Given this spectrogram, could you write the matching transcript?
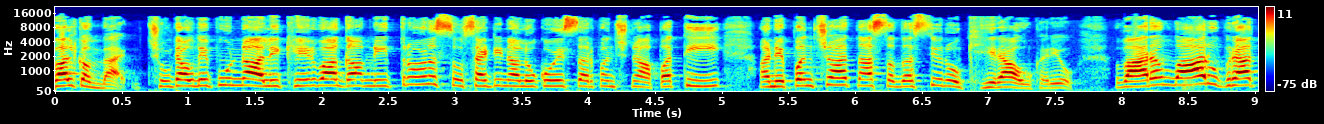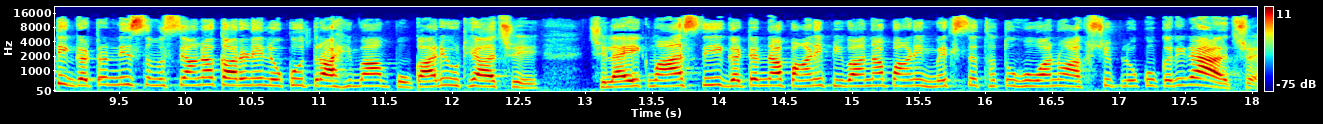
વેલકમ બેક છોટાઉદેપુરના અલીખેરવા ગામની ત્રણ સોસાયટીના લોકોએ સરપંચના પતિ અને પંચાયતના સદસ્યોનો ઘેરાવ કર્યો. વારંવાર ઉભરાતી ગટરની સમસ્યાના કારણે લોકો ત્રાહીમામ પોકારી ઉઠ્યા છે. છેલ્લા એક માસથી ગટરના પાણી પીવાના પાણી મિક્સ થતું હોવાનો આક્ષેપ લોકો કરી રહ્યા છે.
